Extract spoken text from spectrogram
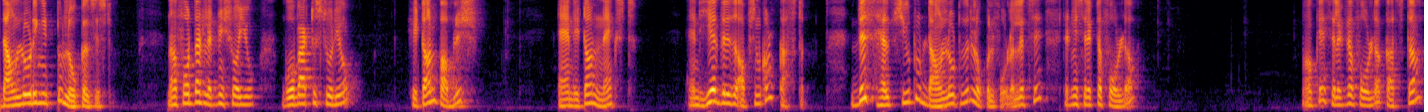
downloading it to local system. Now for that, let me show you. Go back to studio hit on publish and hit on next. And here there is an option called custom. This helps you to download to the local folder. Let's say let me select a folder. Okay select a folder custom.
